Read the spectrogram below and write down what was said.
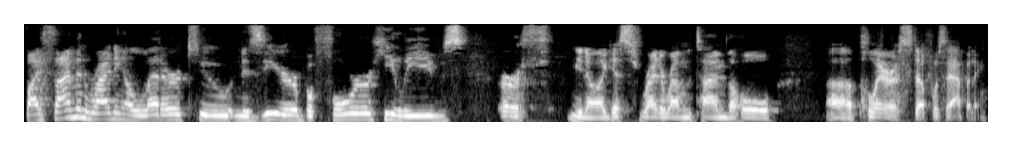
by Simon writing a letter to Nazir before he leaves Earth. You know, I guess right around the time the whole uh, Polaris stuff was happening.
